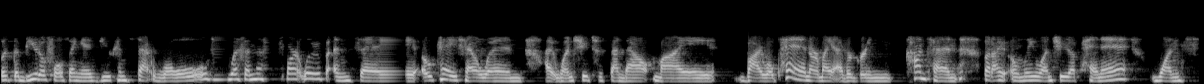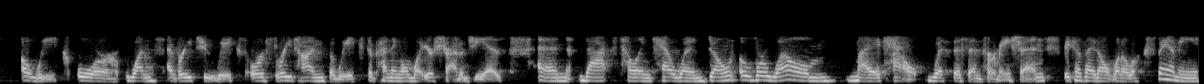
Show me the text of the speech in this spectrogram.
But the beautiful thing is you can set roles within the smart loop and say, okay, Tailwind, I want you to send out my viral pin or my evergreen content, but I only want you to pin it once a week or once every two weeks or three times a week, depending on what your strategy is. And that's telling Tailwind, don't overwhelm my account with this information because I don't want to look spammy,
